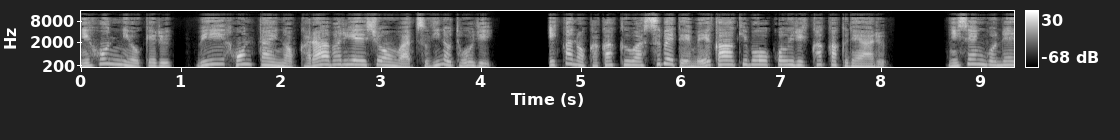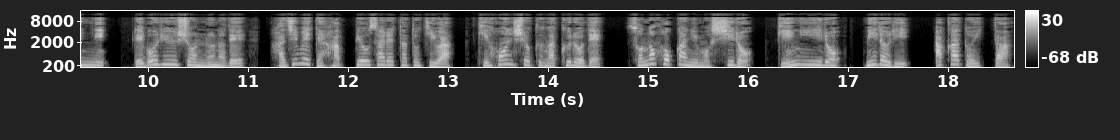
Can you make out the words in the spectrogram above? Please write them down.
日本における Wii 本体のカラーバリエーションは次の通り。以下の価格はすべてメーカー希望小売価格である。2005年にレボリューションの名で初めて発表された時は基本色が黒で、その他にも白、銀色、緑、赤といった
